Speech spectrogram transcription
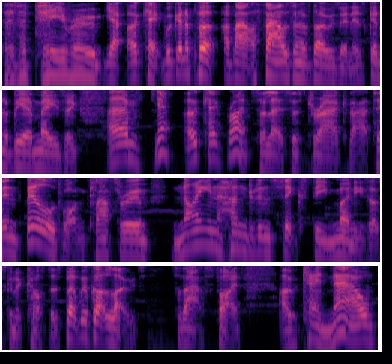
There's a tea room. Yeah, okay. We're going to put about a thousand of those in. It's going to be amazing. Um, yeah, okay, right. So let's just drag that in. Build one classroom. 960 monies that's going to cost us. But we've got loads, so that's fine. Okay, now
